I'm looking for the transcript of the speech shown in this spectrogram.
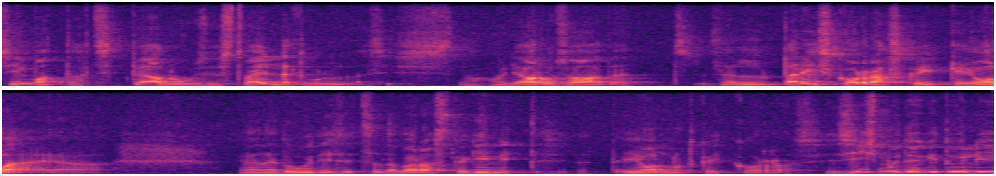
silmad tahtsid pealuu seest välja tulla, siis noh, oli aru saada, et seal päris korras kõik ei ole ja ja need uudised seda pärast ka kinnitasid, et ei olnud kõik korras. Ja siis muidugi tuli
